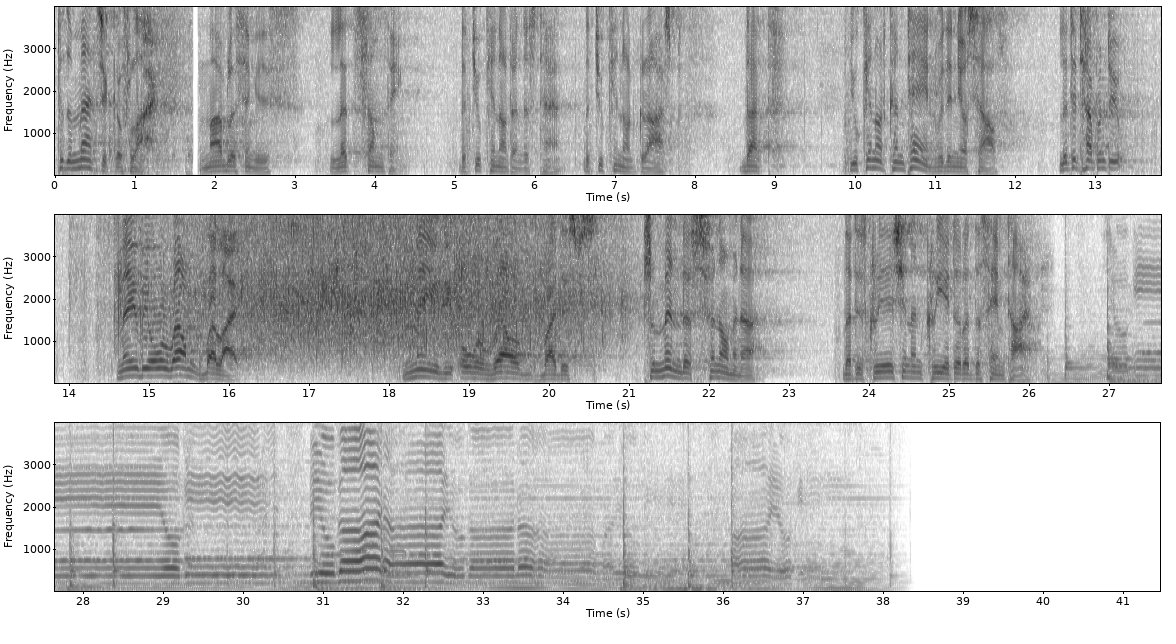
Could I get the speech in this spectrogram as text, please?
to the magic of life. My blessing is, let something that you cannot understand, that you cannot grasp, that you cannot contain within yourself, let it happen to you. May you be overwhelmed by life. May you be overwhelmed by this tremendous phenomena that is creation and creator at the same time. yoga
